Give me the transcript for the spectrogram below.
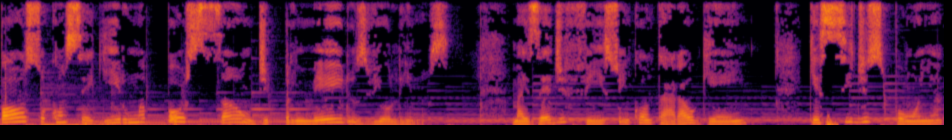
Posso conseguir uma porção de primeiros violinos, mas é difícil encontrar alguém que se disponha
